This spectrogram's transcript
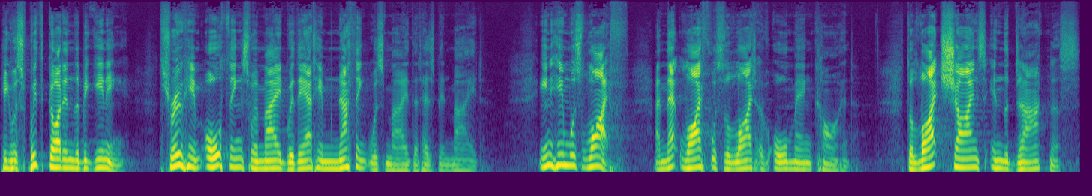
He was with God in the beginning. Through him all things were made. Without him nothing was made that has been made. In him was life and that life was the light of all mankind. The light shines in the darkness,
